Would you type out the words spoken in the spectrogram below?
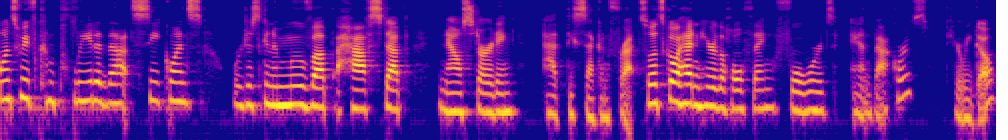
Once we've completed that sequence, we're just gonna move up a half step, now starting at the second fret. So let's go ahead and hear the whole thing forwards and backwards. Here we go.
